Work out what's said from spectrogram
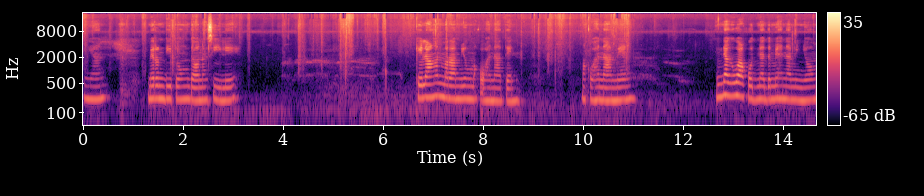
Yan. Meron ditong daon ng sili. Kailangan marami yung makuha natin. Makuha namin. Ang ginagawa ko, dinadamihan namin yung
